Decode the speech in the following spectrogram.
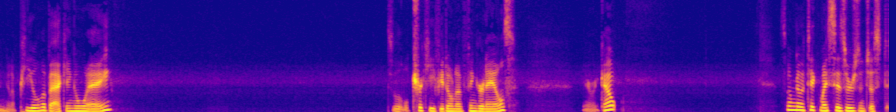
I'm going to peel the backing away. It's a little tricky if you don't have fingernails. There we go. So I'm going to take my scissors and just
